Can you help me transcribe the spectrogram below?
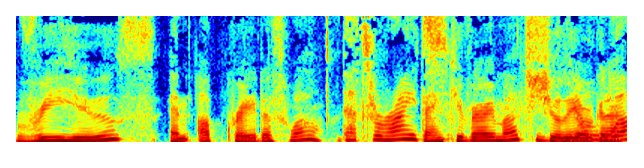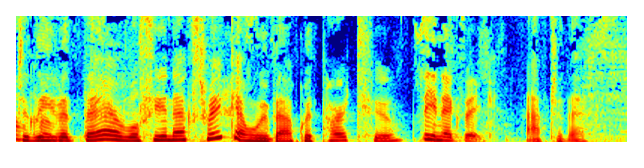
Reuse and upgrade as well. That's right. Thank you very much, Julia. You're We're going to have to leave it there. We'll see you next week, and we'll be back with part two See you next week. after this.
